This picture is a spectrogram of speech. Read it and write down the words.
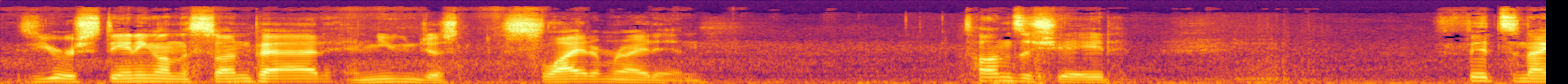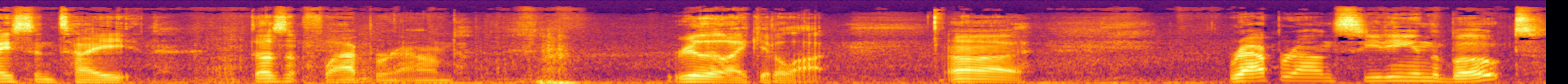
Because you are standing on the sun pad and you can just slide them right in. Tons of shade fits nice and tight, doesn't flap around. Really like it a lot. Uh, wraparound seating in the boat.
